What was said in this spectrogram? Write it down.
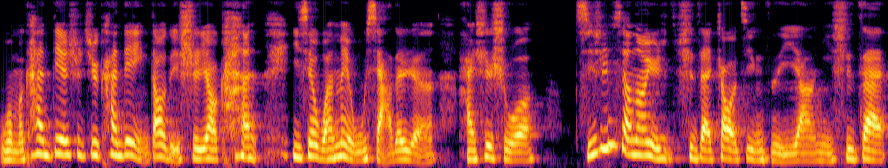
我们看电视剧、看电影，到底是要看一些完美无瑕的人，还是说，其实相当于是在照镜子一样，你是在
